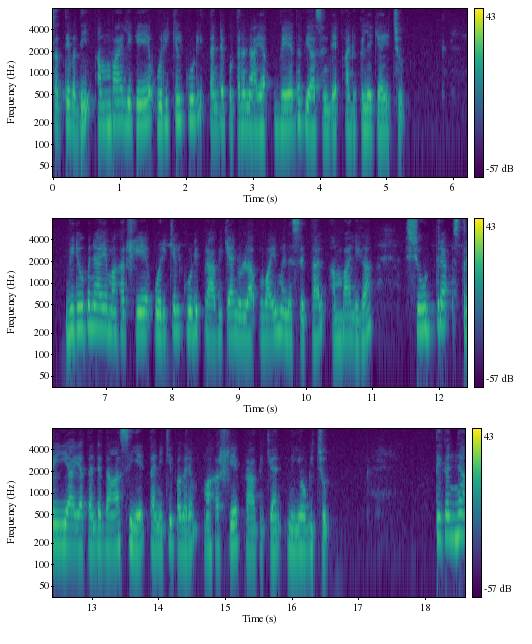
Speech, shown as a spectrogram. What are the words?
സത്യവതി അംബാലികയെ ഒരിക്കൽ കൂടി തന്റെ പുത്രനായ വേദവ്യാസന്റെ അടുക്കലേക്ക് അയച്ചു. വിരൂപനായ മഹർഷിയെ ഒരിക്കൽ കൂടി പ്രാപിക്കാനുള്ള വൈമനസ്യത്താൽ അംബാലിക ശൂദ്ര സ്ത്രീയായ തന്റെ ദാസിയെ തനിക്ക് പകരം മഹർഷിയെ പ്രാപിക്കാൻ നിയോഗിച്ചു. തികഞ്ഞ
